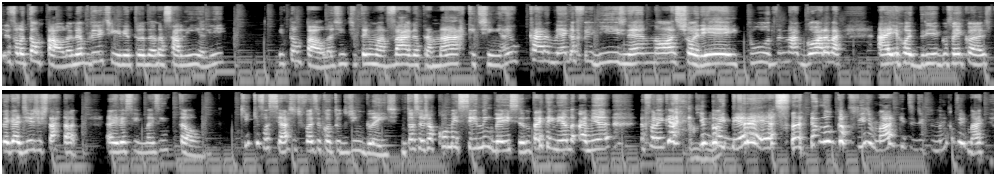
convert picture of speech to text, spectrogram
ele falou, então, Paula, lembro direitinho, ele entrando na salinha ali. Então, Paula, a gente tem uma vaga para marketing. Aí o cara mega feliz, né? Nossa, chorei, tudo. Agora vai. Aí Rodrigo vem com as pegadinhas de startup. Aí ele assim, mas então, o que, que você acha de fazer conteúdo de inglês? Então, assim, eu já comecei no inglês, você não tá entendendo a minha. Eu falei, cara, que uhum. doideira é essa? Eu nunca fiz marketing, de... nunca fiz marketing,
